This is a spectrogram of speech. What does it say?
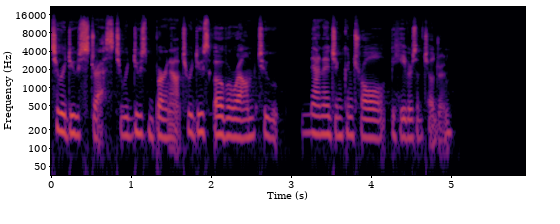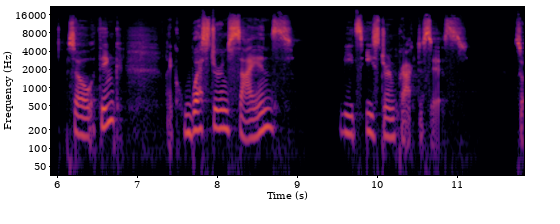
to reduce stress, to reduce burnout, to reduce overwhelm, to manage and control behaviors of children. So think like Western science meets Eastern practices. So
